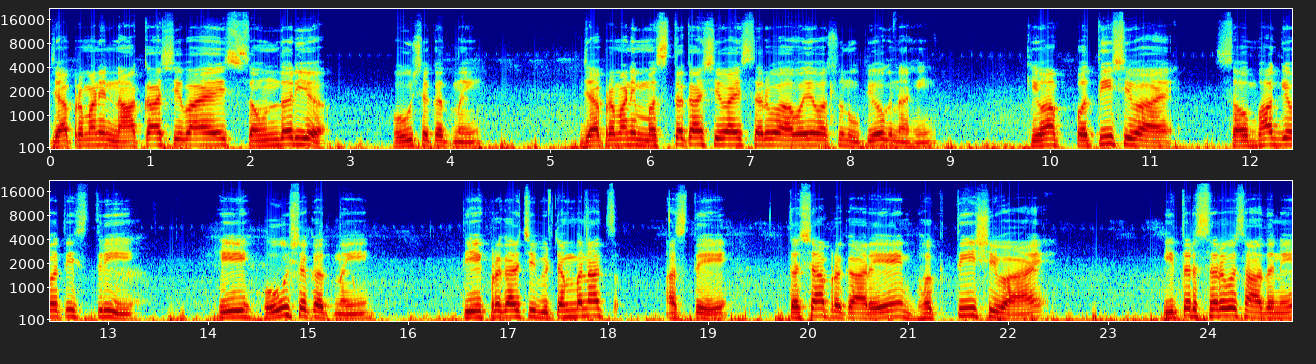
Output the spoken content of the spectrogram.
ज्याप्रमाणे नाकाशिवाय सौंदर्य होऊ शकत नाही ज्याप्रमाणे मस्तकाशिवाय सर्व अवयव असून उपयोग नाही किंवा पतीशिवाय सौभाग्यवती स्त्री ही होऊ शकत नाही ती एक प्रकारची विटंबनाच असते तशा प्रकारे भक्तीशिवाय इतर सर्व साधने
